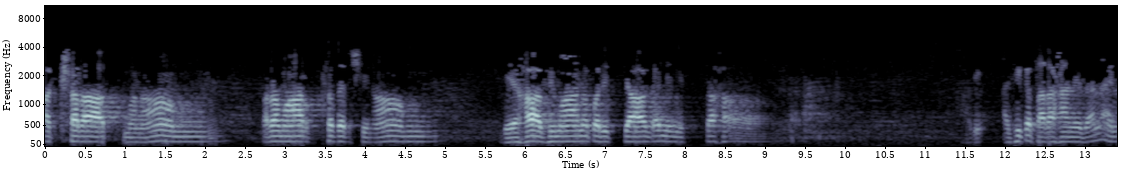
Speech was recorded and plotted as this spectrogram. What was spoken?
అక్షరాత్మనాం పరమార్థదర్శినాం దేహాభిమాన పరిత్యాగ నిమిత్త అది అధిక తరహా అనేదాన్ని ఆయన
